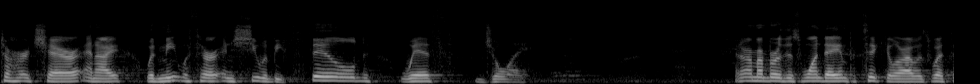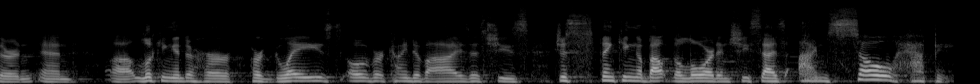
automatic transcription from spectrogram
to her chair. And I would meet with her, and she would be filled with joy. And I remember this one day in particular, I was with her, and, and uh, looking into her, her glazed over kind of eyes as she's just thinking about the Lord, and she says, I'm so happy.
